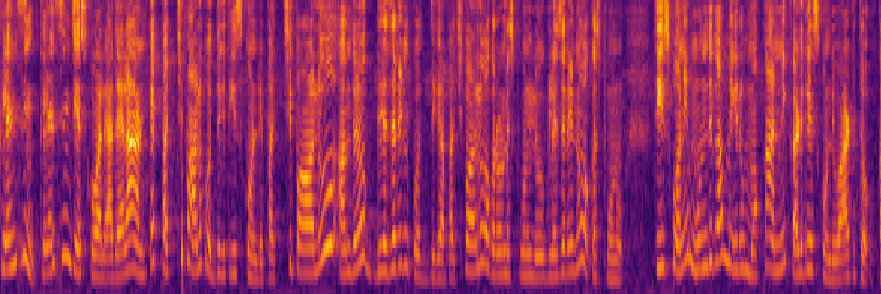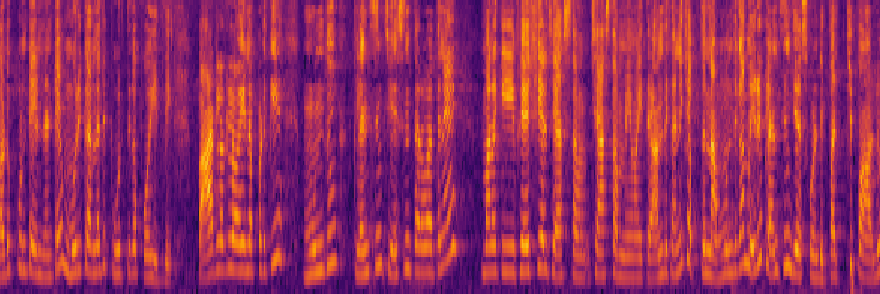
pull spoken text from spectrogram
క్లెన్సింగ్ క్లెన్సింగ్ చేసుకోవాలి. అది ఎలా అంటే పచ్చి పాలు కొద్దిగా తీసుకోండి. పచ్చి పాలు అందులో గ్లిజరిన్ కొద్దిగా పచ్చి పాలు ఒక రెండు స్పూన్లు గ్లిజరిన్ ఒక స్పూను తీసుకొని ముందుగా మీరు ముఖాన్ని కడిగేసుకోండి వాటితో. కడుక్కుంటే ఏంటంటే మురికి అన్నది పూర్తిగా పోయిద్ది. పార్లర్లో అయినప్పటికీ ముందు క్లెన్సింగ్ చేసిన తర్వాతనే మనకి ఫేషియల్ చేస్తాం చేస్తాం మేమైతే. అందుకని చెప్తున్నాం. ముందుగా మీరు క్లెన్సింగ్ చేసుకోండి. పచ్చి పాలు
